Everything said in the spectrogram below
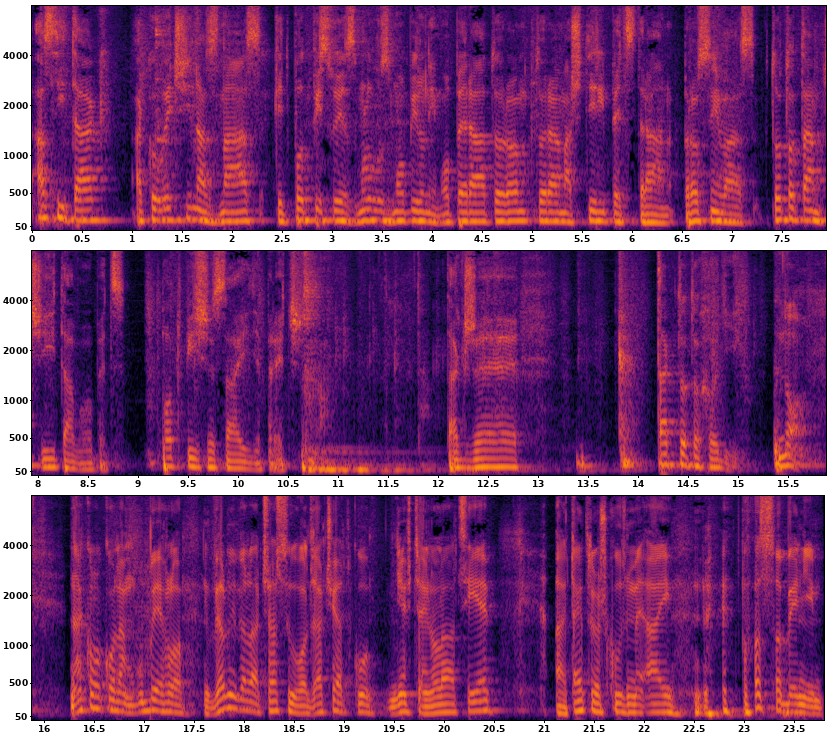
asi tak ako väčšina z nás, keď podpisuje zmluvu s mobilným operátorom, ktorá má 4-5 strán. Prosím vás, kto to tam číta vôbec? Podpíše sa a ide preč. No. Takže takto to chodí. No, nakoľko nám ubiehlo veľmi veľa času od začiatku dnešnej relácie, a tak trošku sme aj pôsobením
